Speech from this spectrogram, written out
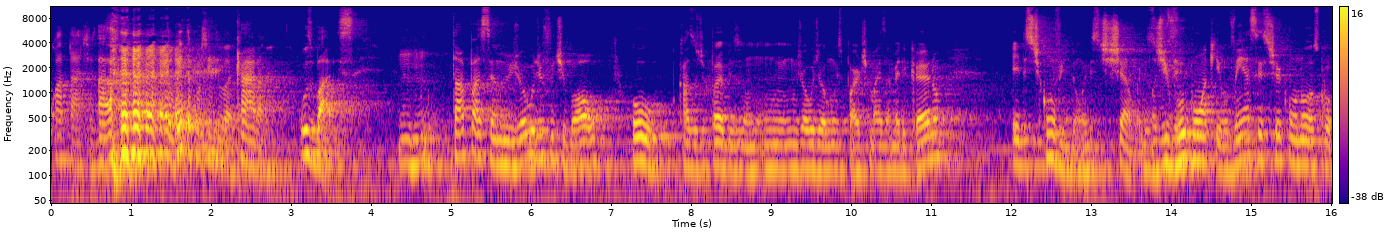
qual a taxa? 90% vai. Cara, os bares. Uhum. Tá passando um jogo de futebol, ou, no caso de pubs, um- um jogo de algum esporte mais americano, eles te convidam, eles te chamam, eles Pode divulgam aquilo. Vem assistir conosco,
